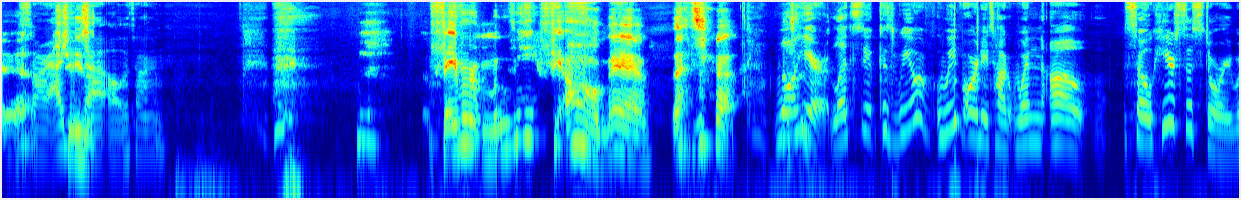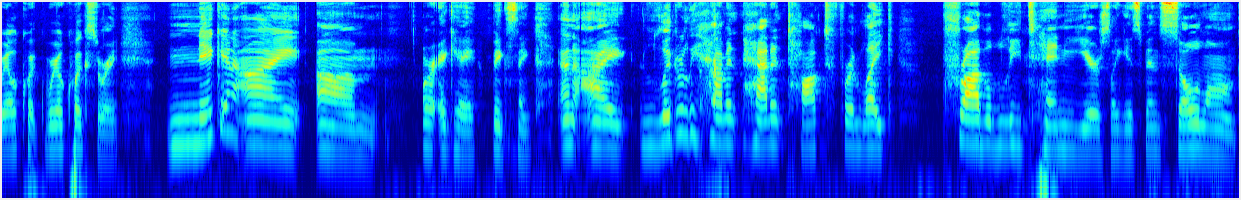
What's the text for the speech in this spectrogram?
Yeah. Sorry, I do that all the time. favorite movie. Oh man, that's Well, here, let's do because we we've already talked when uh. So here's the story, real quick, real quick story. Nick and I, um, or aka Big Stank, and I literally haven't hadn't talked for like probably 10 years. Like it's been so long.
